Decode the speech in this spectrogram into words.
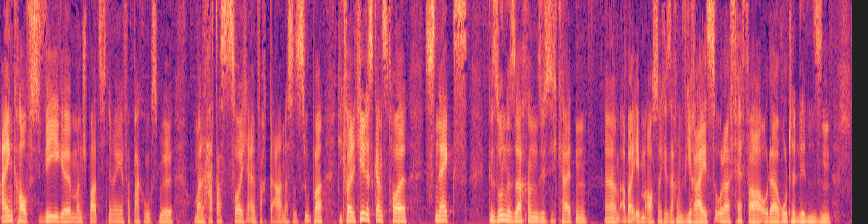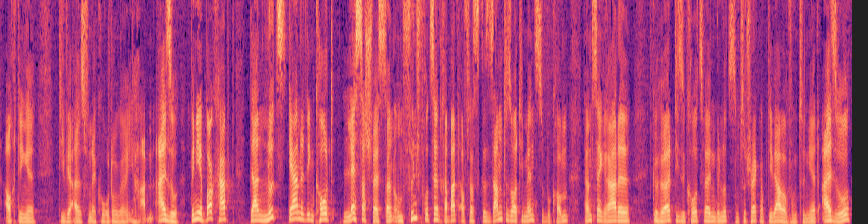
Einkaufswege, man spart sich eine Menge Verpackungsmüll und man hat das Zeug einfach da und das ist super. Die Qualität ist ganz toll. Snacks, gesunde Sachen, Süßigkeiten, ähm, aber eben auch solche Sachen wie Reis oder Pfeffer oder rote Linsen. Auch Dinge, die wir alles von der Koro Drogerie haben. Also, wenn ihr Bock habt, dann nutzt gerne den Code Lästerschwestern, um 5% Rabatt auf das gesamte Sortiment zu bekommen. Wir haben es ja gerade gehört, diese Codes werden genutzt, um zu tracken, ob die Werbung funktioniert. Also,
